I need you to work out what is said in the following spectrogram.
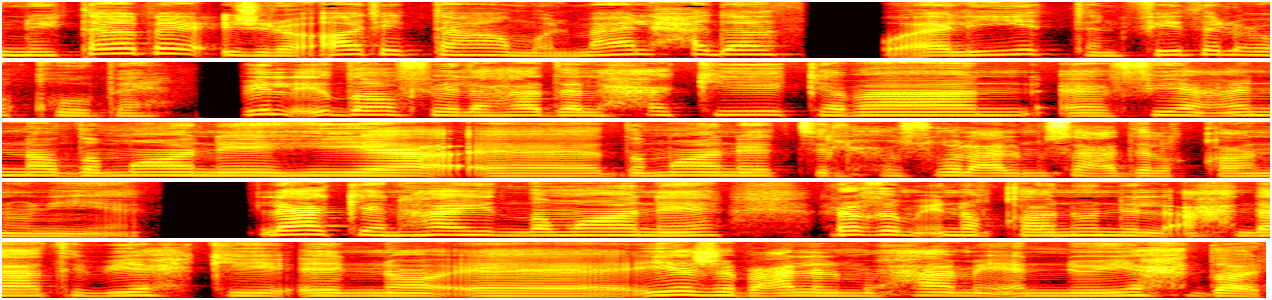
أنه يتابع إجراءات التعامل مع الحدث وآلية تنفيذ العقوبة. بالإضافة لهذا الحكي كمان آه، في عنا ضمانة هي آه، ضمانة الحصول على المساعدة القانونية. لكن هاي الضمانة رغم أنه قانون الأحداث بيحكي أنه آه، يجب على المحامي أنه يحضر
